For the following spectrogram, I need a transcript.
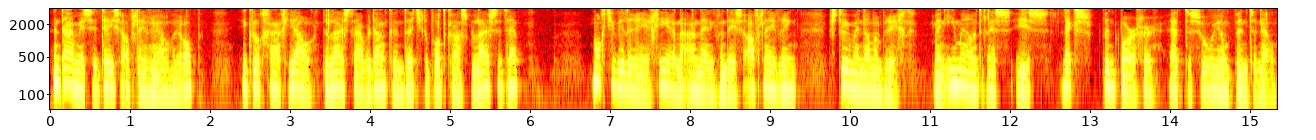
En daarmee zit deze aflevering alweer op. Ik wil graag jou, de luisteraar, bedanken dat je de podcast beluisterd hebt. Mocht je willen reageren naar aanleiding van deze aflevering, stuur mij dan een bericht. Mijn e-mailadres is lex.borger.tesorion.nl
